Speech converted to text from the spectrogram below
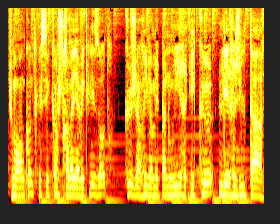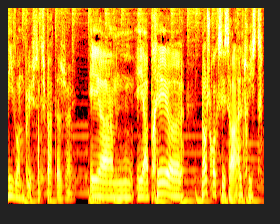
Je me rends compte que c'est quand je travaille avec les autres que j'arrive à m'épanouir et que les résultats arrivent en plus. Quand tu partages, ouais. Et, euh, et après, euh, non, je crois que c'est ça, altruiste.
